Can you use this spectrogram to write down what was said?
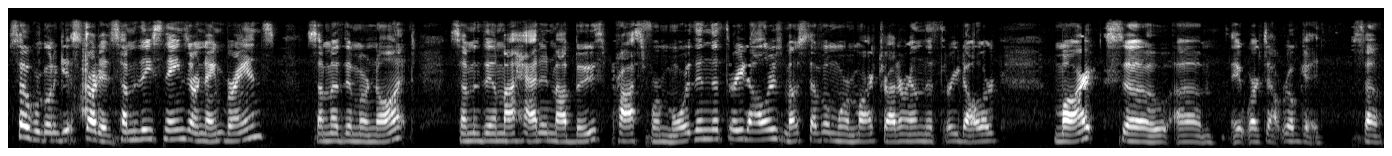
So we're going to get started. Some of these things are name brands. Some of them are not. Some of them I had in my booth priced for more than the $3. Most of them were marked right around the $3 mark. So um, it worked out real good. So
